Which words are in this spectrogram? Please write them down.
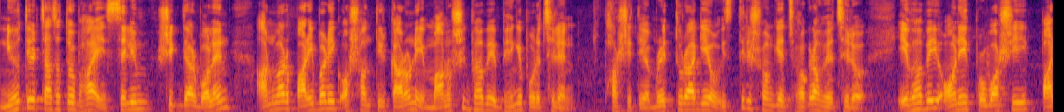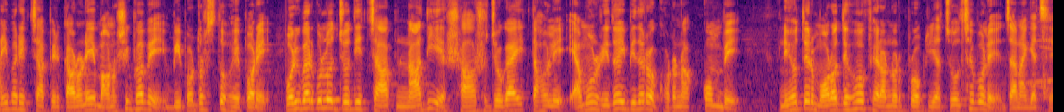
নিহতের চাচাতো ভাই সেলিম শিকদার বলেন, আনোয়ার পারিবারিক অশান্তির কারণে মানসিকভাবে ভেঙে পড়েছিলেন। ফাঁসিতে মৃত্যুর আগেও স্ত্রীর সঙ্গে ঝগড়া হয়েছিল। এভাবেই অনেক প্রবাসী পারিবারিক চাপের কারণে মানসিকভাবে বিপর্যস্ত হয়ে পড়ে। পরিবারগুলো যদি চাপ না দিয়ে সাহস যোগায়, তাহলে এমন হৃদয় বিদারক ঘটনা কমবে। নিহতের মরদেহ ফেরানোর প্রক্রিয়া চলছে বলে জানা গেছে।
